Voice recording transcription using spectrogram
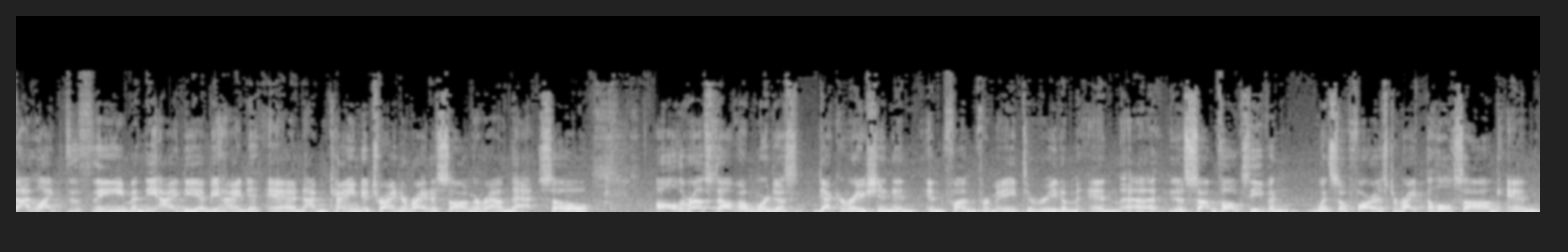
I like the theme and the idea behind it, and I'm kind of trying to write a song around that. So all the rest of them were just decoration and, and fun for me to read them. And uh, you know, some folks even went so far as to write the whole song, and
